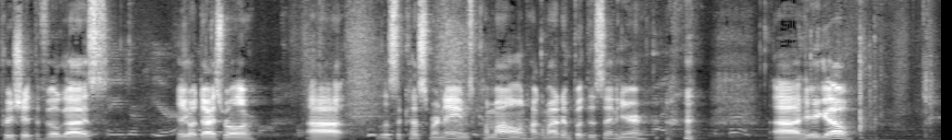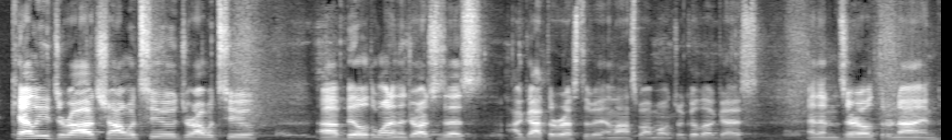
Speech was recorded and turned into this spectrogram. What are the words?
Appreciate the fill, guys. There you go, Dice Roller. Uh, list of customer names. Come on. How come I didn't put this in here? uh, here you go. Kelly, Gerard, Sean with two, Gerard with two, uh, Bill with one, and then Gerard says, I got the rest of it and last spot mojo. Good luck, guys. And then zero through nine.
